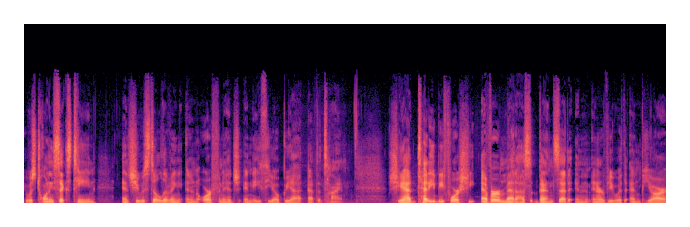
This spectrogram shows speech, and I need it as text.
It was 2016, and she was still living in an orphanage in Ethiopia at the time. She had Teddy before she ever met us, Ben said in an interview with NPR.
